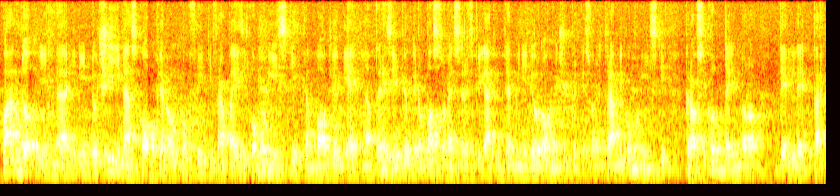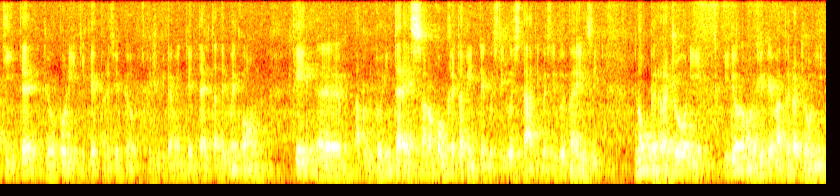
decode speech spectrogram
quando in, in, Indocina scoppiano conflitti fra paesi comunisti, Cambogia e Vietnam per esempio, che non possono essere spiegati in termini ideologici perché sono entrambi comunisti, però si contendono delle partite geopolitiche, per esempio specificamente il delta del Mekong, che eh, appunto interessano concretamente questi due stati, questi due paesi, non per ragioni ideologiche ma per ragioni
